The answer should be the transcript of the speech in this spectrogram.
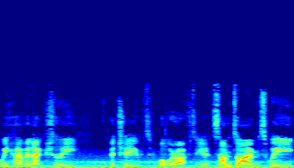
we haven't actually achieved what we're after yet. Sometimes we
